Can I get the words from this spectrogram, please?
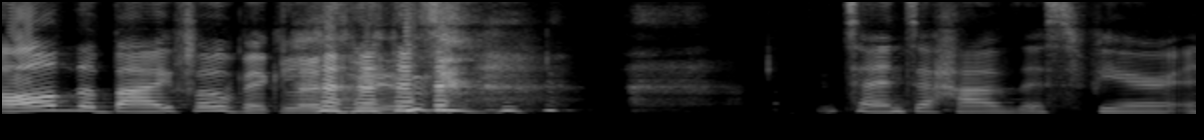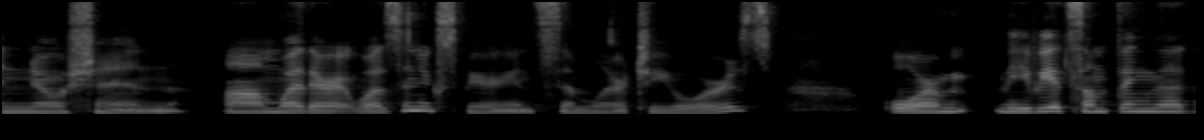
all the biphobic lesbians tend to have this fear and notion, um, whether it was an experience similar to yours, or maybe it's something that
